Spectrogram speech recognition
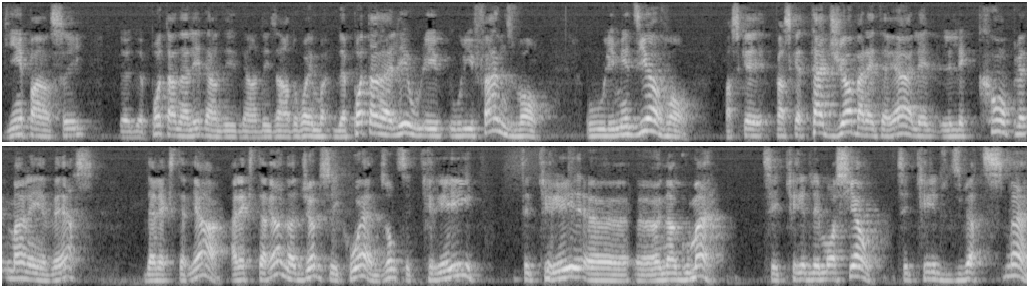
bien penser, de ne pas t'en aller dans des, endroits, de ne pas t'en aller où les, fans vont, où les médias vont. Parce que, parce que ta job à l'intérieur, elle, est complètement l'inverse de l'extérieur. À l'extérieur, notre job, c'est quoi? Nous autres, c'est de créer c'est de créer euh, un engouement, c'est de créer de l'émotion, c'est de créer du divertissement.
